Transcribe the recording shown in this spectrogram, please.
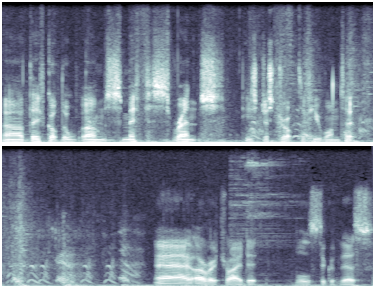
Uh, they've got the um, Smith's wrench. He's just dropped if you want it. Eh, I already tried it. We'll stick with this.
